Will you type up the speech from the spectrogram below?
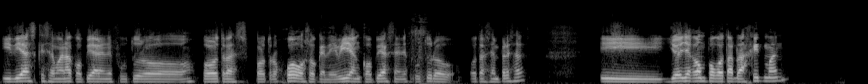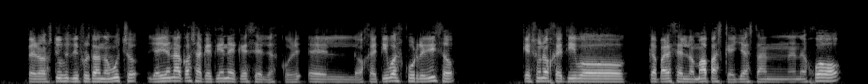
ideas que se van a copiar en el futuro por otras por otros juegos o que debían copiarse en el futuro otras empresas. Y yo he llegado un poco tarde a Hitman, pero estoy disfrutando mucho. Y hay una cosa que tiene que es el, objetivo escurridizo, que es un objetivo que aparece en los mapas que ya están en el juego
